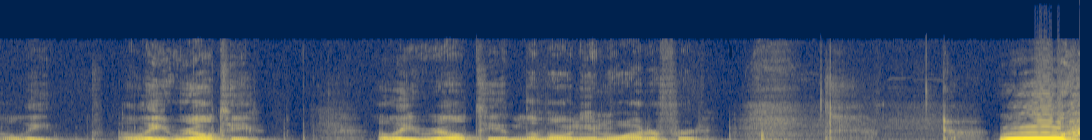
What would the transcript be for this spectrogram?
Elite Elite Realty. Elite Realty in Livonian Waterford. Woo!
